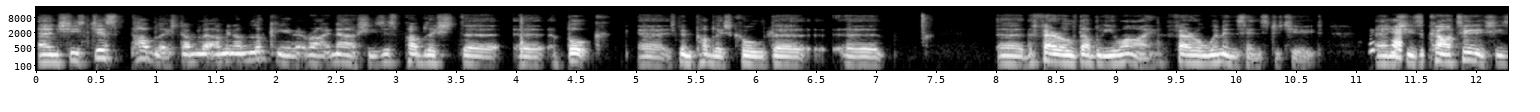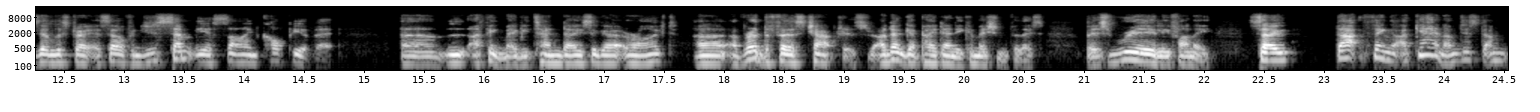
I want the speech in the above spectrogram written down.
and she's just published. I'm, I mean, I'm looking at it right now. She's just published a, a book uh, it's been published called uh, uh, uh the Feral WI, Feral Women's Institute. Okay. And she's a cartoonist, she's illustrated herself, and she just sent me a signed copy of it. Um, I think maybe 10 days ago it arrived. Uh, I've read the first chapters. I don't get paid any commission for this, but it's really funny. So that thing again, I'm just I'm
